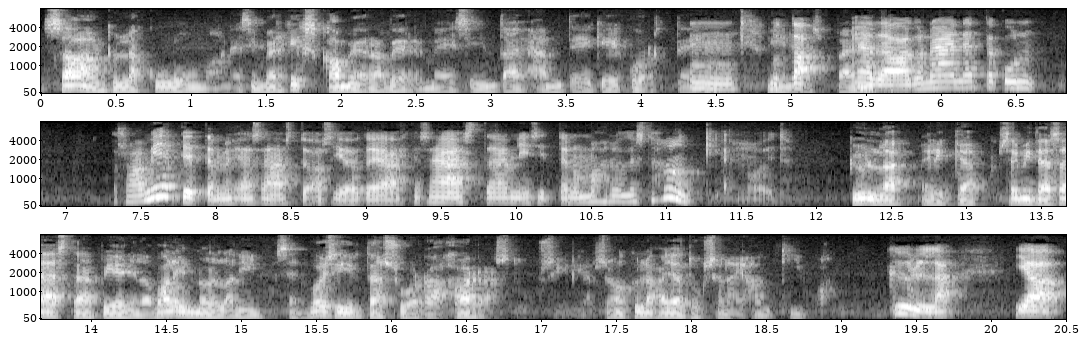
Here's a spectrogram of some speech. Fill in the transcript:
saan kyllä kulumaan esimerkiksi kameravermeisiin tai MTG-kortteihin. Mm, niin mutta edespäin. ajatellaanko näin, että kun osaa miettiä tämmöisiä säästöasioita ja ehkä säästää, niin sitten on mahdollista hankkia noita. Kyllä, eli se mitä säästää pienillä valinnoilla, niin sen voi siirtää suoraan harrastuksiin. Ja se on kyllä ajatuksena ihan kiva. Kyllä, ja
